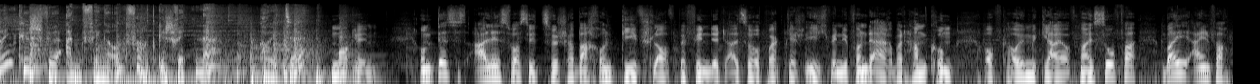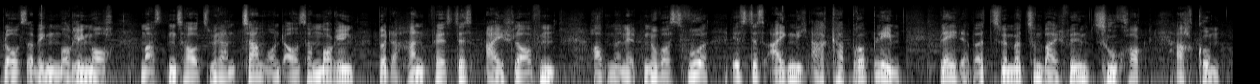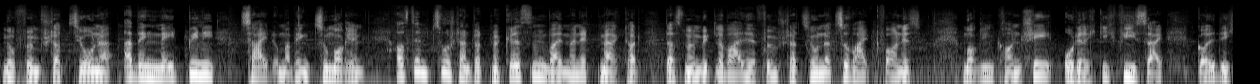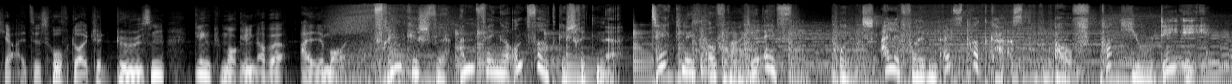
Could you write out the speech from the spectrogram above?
Fränkisch für Anfänger und Fortgeschrittene. Heute Moggeln. Und das ist alles, was sich zwischen Wach- und Tiefschlaf befindet. Also praktisch ich, wenn ich von der Arbeit heimkomme. Oft hau ich mich gleich auf mein Sofa, weil ich einfach bloß ein wenig Moggling mach. Meistens haut's mir dann zusammen und außer Moggling wird ein handfestes Ei schlafen. Hat man nicht nur was vor, ist das eigentlich auch kein Problem. Bläder wird's, wenn man zum Beispiel im Zug hockt. Ach komm, nur fünf Stationen, ein wenig made bin ich, Zeit um ein wenig zu moggeln. Aus dem Zustand wird man gerissen, weil man nicht gemerkt hat, dass man mittlerweile fünf Stationen zu weit gefahren ist. Moggeln schön oder richtig fies sein. Goldiger als das hochdeutsche Dösen klingt Moggeln aber allemal. Fränkisch für Anfänger und Fortgeschrittene. Täglich auf Radio F. Und alle Folgen als Podcast auf podu.de.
